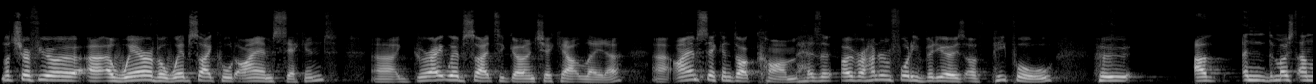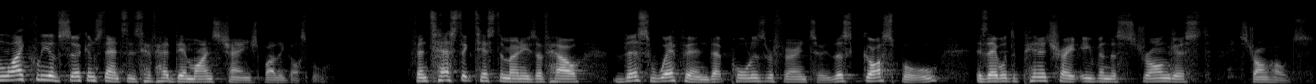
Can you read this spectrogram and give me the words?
I'm not sure if you're uh, aware of a website called I Am Second. Uh, great website to go and check out later. Uh, IamSecond.com has a, over 140 videos of people who are in the most unlikely of circumstances have had their minds changed by the gospel. Fantastic testimonies of how this weapon that Paul is referring to, this gospel, is able to penetrate even the strongest strongholds.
